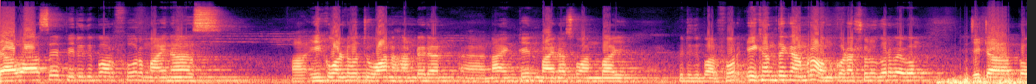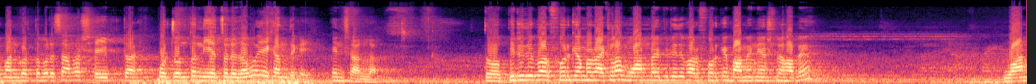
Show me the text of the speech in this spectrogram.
দেওয়া আছে P to the power four minus equal to হচ্ছে one hundred and nineteen minus one by P to the power four এখান থেকে আমরা অঙ্কটা শুরু করব এবং যেটা প্রমাণ করতে বলেছে আমরা সেইটা পর্যন্ত নিয়ে চলে যাব এখান থেকেই ইনশাল্লাহ তো পি টু দি পাওয়ার ফোরকে আমরা রাখলাম one by P to the power ফোরকে বামে নিয়ে আসলে হবে। One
